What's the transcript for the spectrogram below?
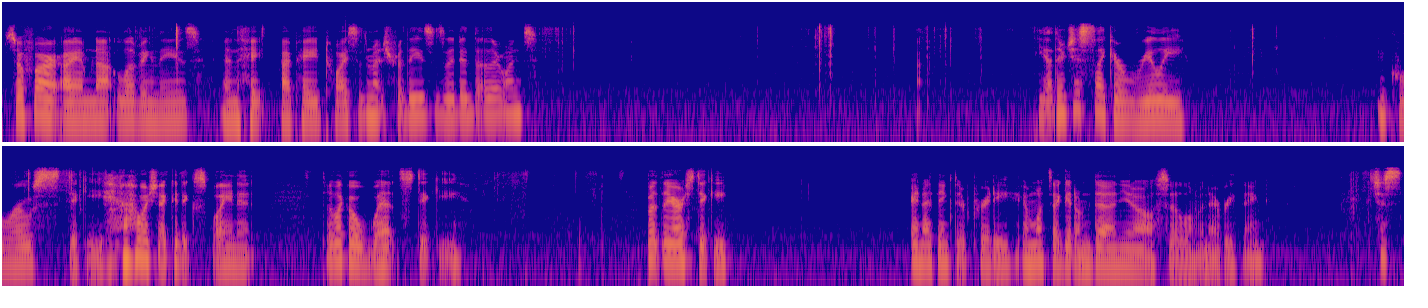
So far, I am not loving these, and they, I paid twice as much for these as I did the other ones. Yeah, they're just like a really gross sticky. I wish I could explain it. They're like a wet sticky. But they are sticky. And I think they're pretty. And once I get them done, you know, I'll sell them and everything. Just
